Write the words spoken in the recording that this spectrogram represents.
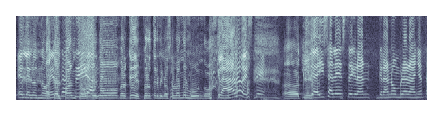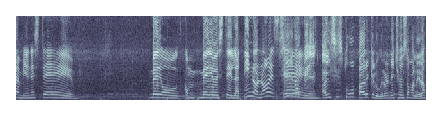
El de los 90, Acá el panzón, sí, no, pero qué, pero terminó salvando el mundo. Claro, este. Ah, ok. Y de ahí sale este gran, gran hombre araña también, este medio, medio este latino, ¿no? Este, Sí, no, que ahí sí estuvo padre que lo hubieran hecho de esa manera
